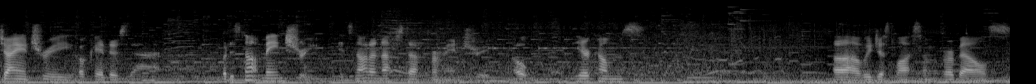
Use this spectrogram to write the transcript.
giant tree, okay, there's that, but it's not Main Street. It's not enough stuff for Main Street. Oh, here comes. Uh, we just lost some of our bells.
